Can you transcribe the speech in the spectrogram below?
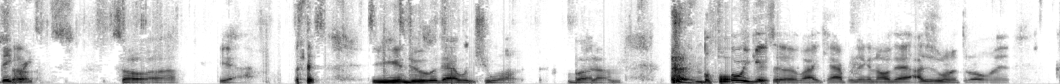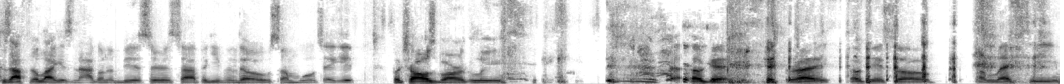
Big So- races. So uh, yeah, you can do with that what you want. But um, before we get to like Kaepernick and all that, I just want to throw in because I feel like it's not going to be a serious topic, even though some will take it. But Charles Barkley. okay, right? Okay, so Alexi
